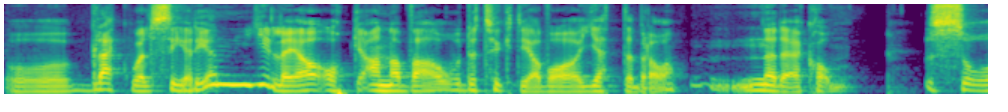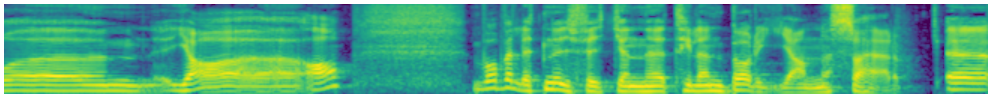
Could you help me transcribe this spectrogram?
Och Blackwell-serien gillar jag och Unavowed tyckte jag var jättebra när det kom. Så ja, ja, var väldigt nyfiken till en början så här. Eh,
